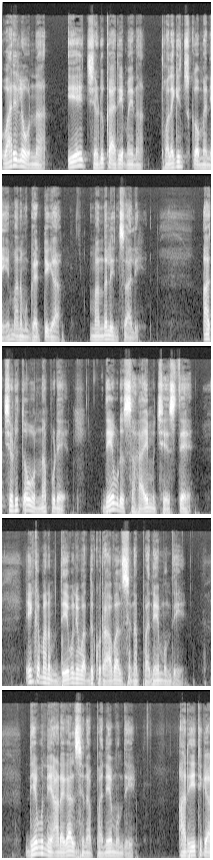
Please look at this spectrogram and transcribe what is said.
వారిలో ఉన్న ఏ చెడు కార్యమైనా తొలగించుకోమని మనము గట్టిగా మందలించాలి. ఆ చెడుతో ఉన్నప్పుడే దేవుడు సహాయం చేస్తే ఇంకా మనం దేవుని వద్దకు రావాల్సిన పనేముంది? దేవుణ్ణి అడగాల్సిన పనేముంది? ఆ రీతిగా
